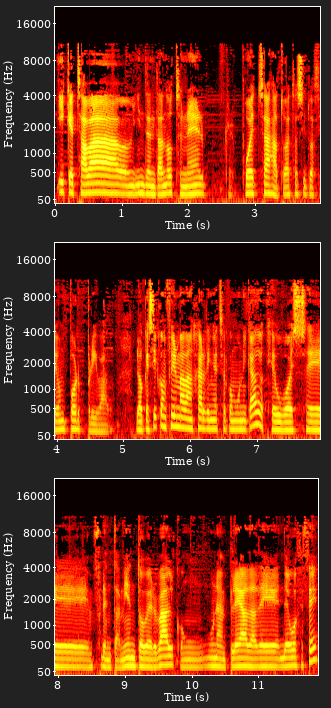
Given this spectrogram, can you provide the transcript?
y que estaba intentando obtener respuestas a toda esta situación por privado. Lo que sí confirma Dan Hardy en este comunicado es que hubo ese enfrentamiento verbal con una empleada de, de UFC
